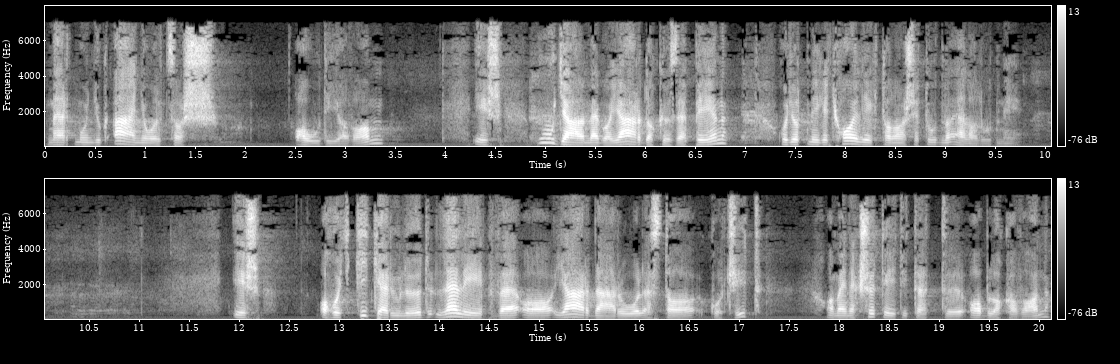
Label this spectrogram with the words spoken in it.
mert mondjuk A8-as Audia van, és úgy áll meg a járda közepén, hogy ott még egy hajléktalan se tudna elaludni. És ahogy kikerülöd, lelépve a járdáról ezt a kocsit, amelynek sötétített ablaka van,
